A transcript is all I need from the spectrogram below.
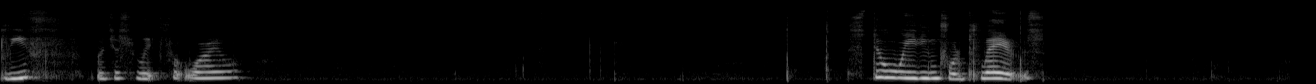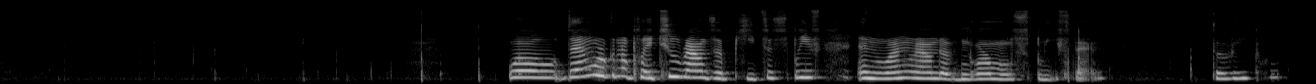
Spleef. We'll just wait for a while. Still waiting for players. Well, then we're going to play two rounds of pizza spleef and one round of normal spleef then. 30, 20.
